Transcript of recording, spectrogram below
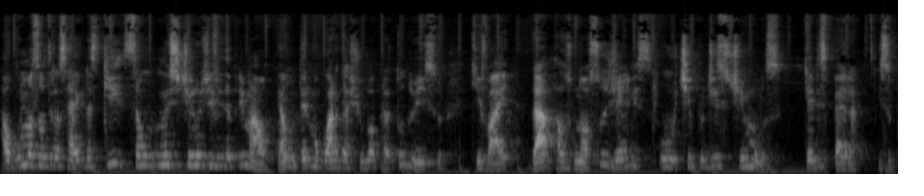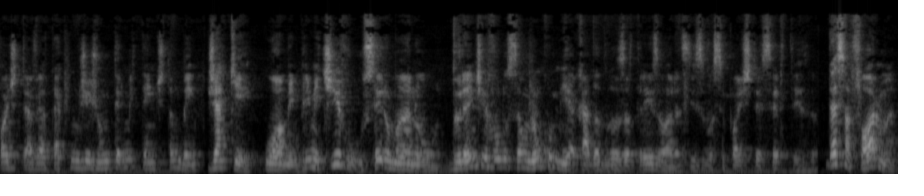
algumas outras regras que são um estilo de vida primal. É um termo guarda-chuva para tudo isso que vai dar aos nossos genes o tipo de estímulos que ele espera. Isso pode ter a ver até com um jejum intermitente também, já que o homem primitivo, o ser humano, durante a evolução não comia a cada duas ou três horas, isso você pode ter certeza. Dessa forma,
